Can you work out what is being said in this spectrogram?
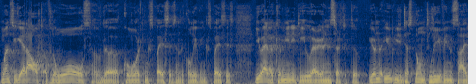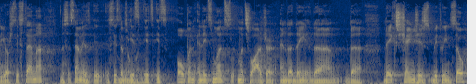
once you get out of the walls of the co-working spaces and the co-living spaces, you have a community where you're inserted to. You're, you, you just don't live inside your systema. The system is, is system it's is it's, it's open and it's much much larger, and the the the, the, the exchanges between. So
